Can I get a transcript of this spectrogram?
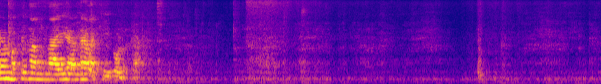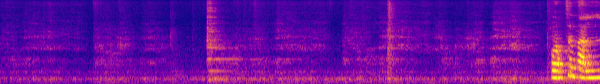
നമുക്ക് നന്നായി അവിടെ ഇളക്കി കൊടുക്കാം. കുറച്ച് നല്ല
